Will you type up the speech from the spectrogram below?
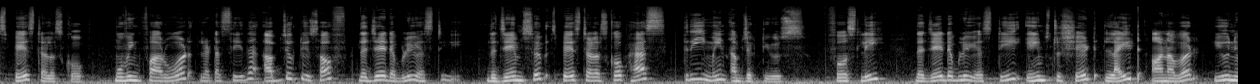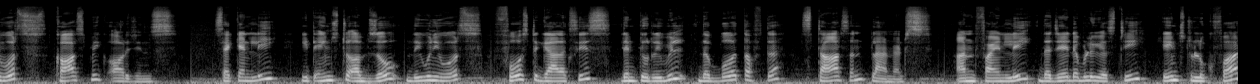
Space Telescope. Moving forward, let us see the objectives of the JWST. The James Webb Space Telescope has three main objectives. Firstly, the JWST aims to shed light on our universe's cosmic origins. Secondly, it aims to observe the universe's first galaxies, then to reveal the birth of the stars and planets. And finally, the JWST aims to look for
